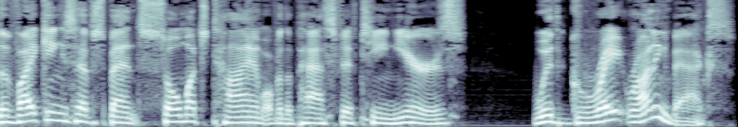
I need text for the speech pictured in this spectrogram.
the Vikings have spent so much time over the past 15 years with great running backs,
